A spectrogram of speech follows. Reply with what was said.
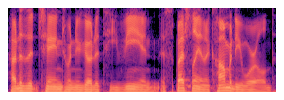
How does it change when you go to TV, and especially in a comedy world,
